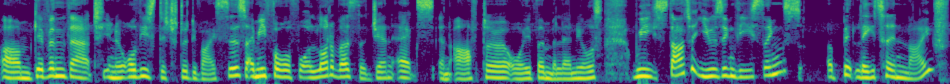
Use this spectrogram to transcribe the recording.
um, given that you know all these digital devices, I mean, for for a lot of us, the Gen X and after, or even millennials, we started using these things a bit later in life.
